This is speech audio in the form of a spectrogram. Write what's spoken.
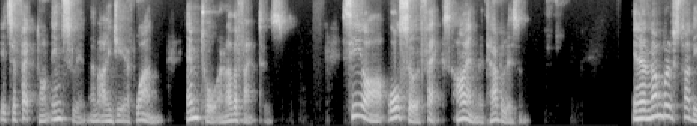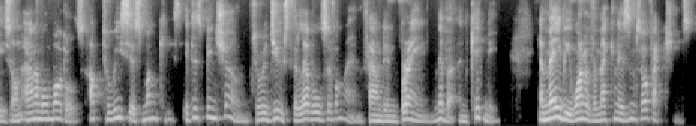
its effect on insulin and IGF 1, mTOR, and other factors. CR also affects iron metabolism. In a number of studies on animal models up to rhesus monkeys, it has been shown to reduce the levels of iron found in brain, liver, and kidney, and may be one of the mechanisms of actions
